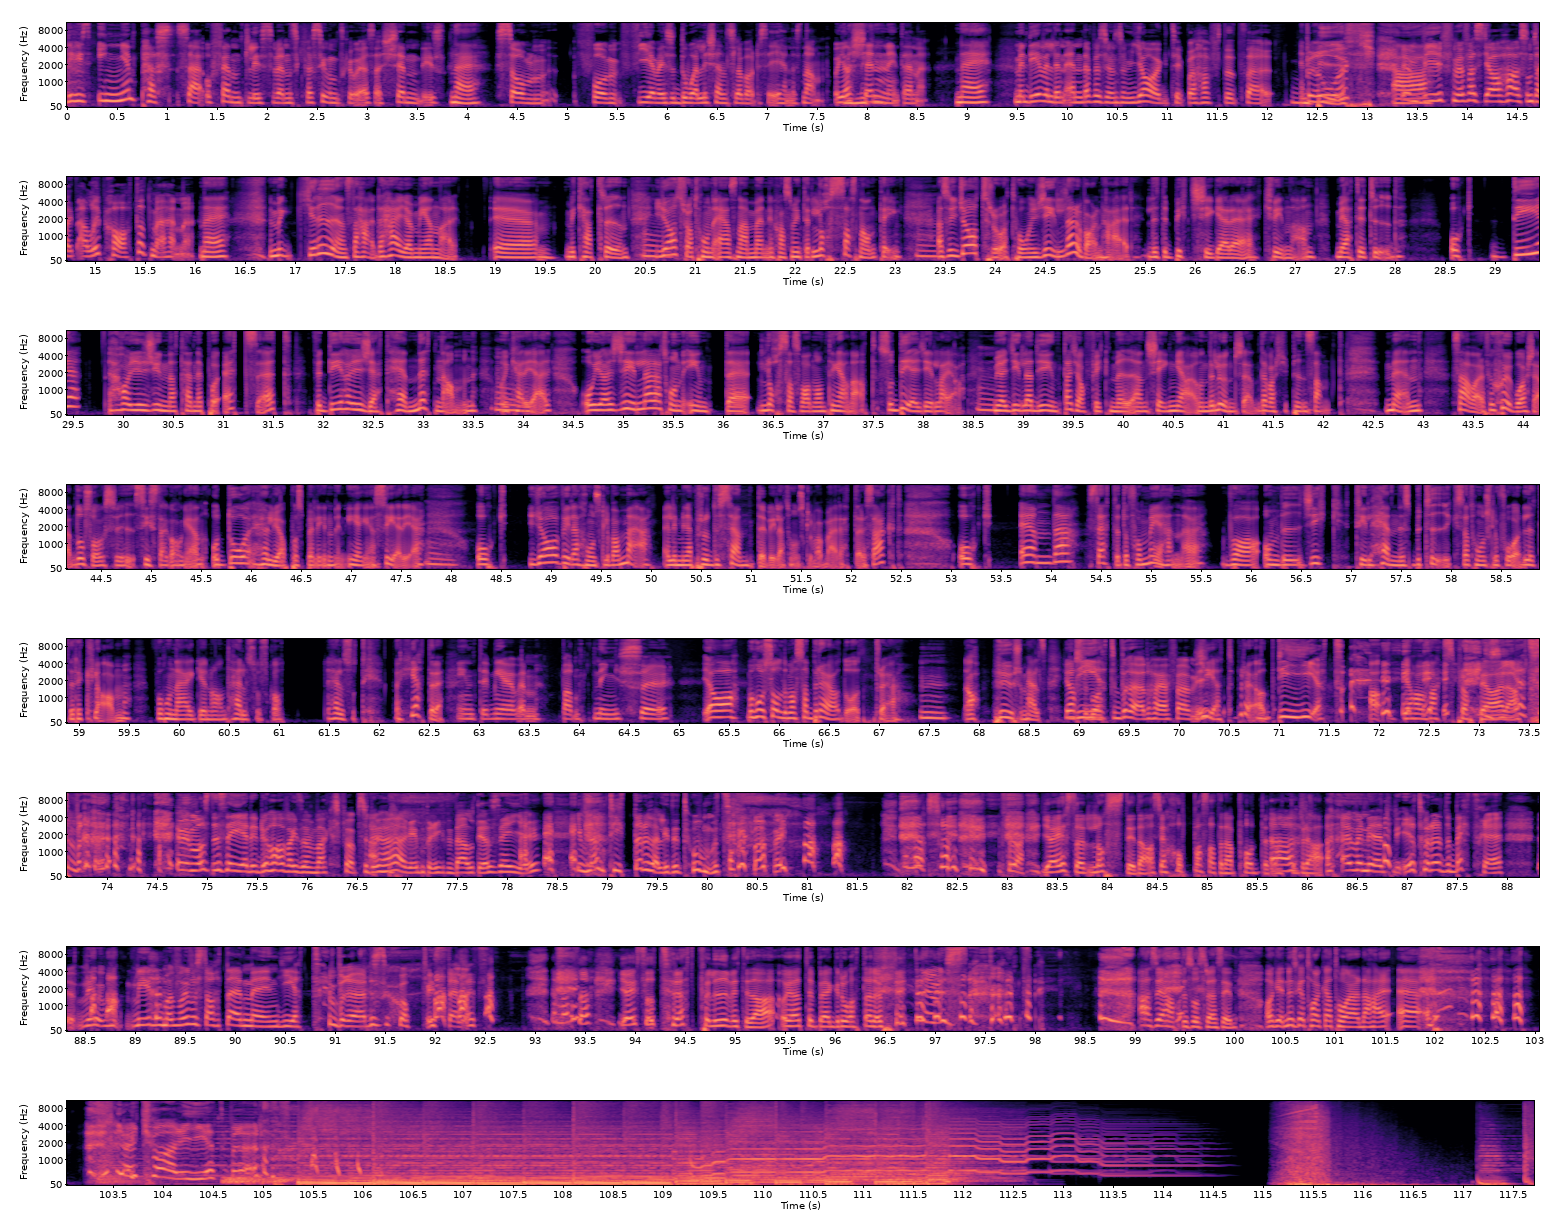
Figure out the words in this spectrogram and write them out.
det finns ingen pers, så offentlig svensk person tror jag, så här, kändis, Nej. som får ge mig så dålig känsla bara du säger hennes namn. Och jag känner inte henne. Nej. Men det är väl den enda person som jag typ har haft ett så här bråk, en beef, ja. en beef med fast jag har som sagt aldrig pratat med henne. Nej, men grejen så här, det här jag menar eh, med Katrin. Mm. Jag tror att hon är en sån här människa som inte låtsas någonting. Mm. Alltså jag tror att hon gillar att vara den här lite bitchigare kvinnan med attityd. Och det har ju gynnat henne på ett sätt, för det har ju gett henne ett namn och en mm. karriär. Och jag gillar att hon inte låtsas vara någonting annat, så det gillar jag. Mm. Men jag gillade ju inte att jag fick mig en känga under lunchen, det var ju pinsamt. Men så här var det, för sju år sedan då sågs vi sista gången och då höll jag på att spela in en egen serie. Mm. Och jag ville att hon skulle vara med, eller mina producenter ville att hon skulle vara med rättare sagt. Och enda sättet att få med henne var om vi gick till hennes butik så att hon skulle få lite reklam. För hon äger någon hälsoskott, hälsot, vad heter det? Inte mer än bantnings... Ja, men hon sålde massa bröd då tror jag. Mm. Ja, hur som helst. Jag Dietbröd har jag för mig. Getbröd? Diet. Ja, jag har vaxpropp i örat. Getbröd. Vi måste säga det, du har faktiskt en vaxpropp så du hör inte riktigt allt jag säger. Ibland tittar du så lite tomt på mig. Alltså, förlåt, jag är så lost idag så jag hoppas att den här podden låter bra. men jag, jag tror det låter bättre. Vi, vi, man får starta en, en getbrödsshop istället. Nej, alltså, jag är så trött på livet idag och jag typ börjat gråta nu. Nej, men alltså jag har haft det så stressigt. Okej nu ska jag torka tårarna här. Eh. Jag är kvar i getbrödet.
